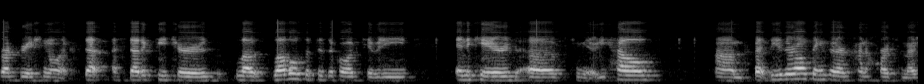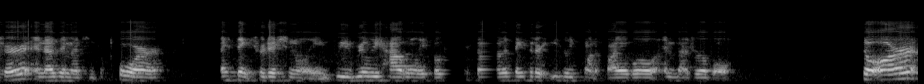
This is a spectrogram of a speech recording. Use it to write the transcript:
recreational aesthetic features, levels of physical activity, indicators of community health. Um, but these are all things that are kind of hard to measure. And as I mentioned before, I think traditionally we really have only focused on the things that are easily quantifiable and measurable. So our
